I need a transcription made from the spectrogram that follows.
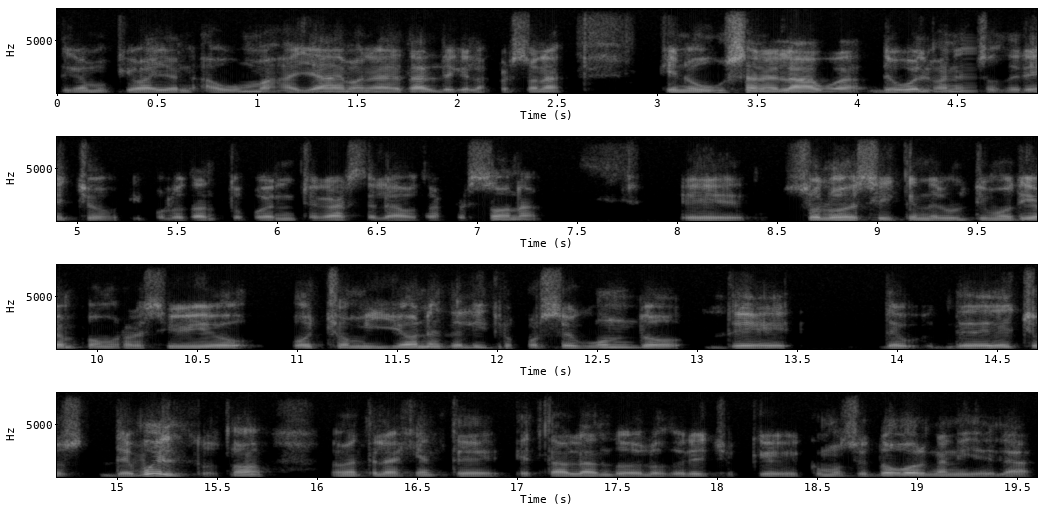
digamos, que vayan aún más allá, de manera tal de que las personas que no usan el agua devuelvan esos derechos y por lo tanto pueden entregárselas a otras personas. Eh, solo decir que en el último tiempo hemos recibido 8 millones de litros por segundo de de, derechos devueltos, ¿no? Normalmente la gente está hablando de los derechos que cómo se otorgan y de la,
